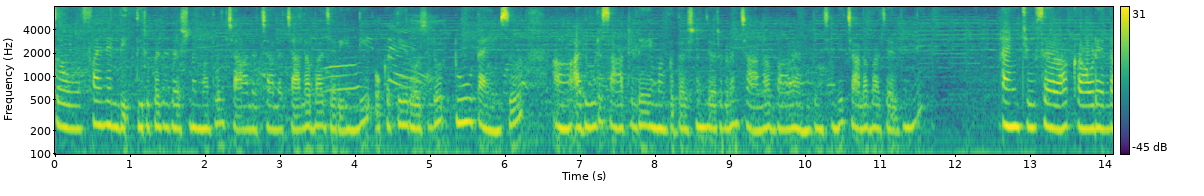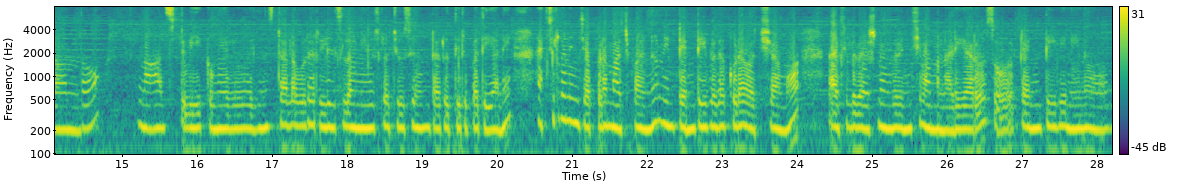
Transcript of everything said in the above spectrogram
సో ఫైనల్లీ తిరుపతి దర్శనం మాత్రం చాలా చాలా చాలా బాగా జరిగింది. ఒకటే రోజులో టూ టైమ్స్ అది కూడా సాటర్డే మాకు దర్శనం జరగడం చాలా బాగా అనిపించింది చాలా బాగా జరిగింది. అండ్ చూసారా క్రౌడ్ ఎలా ఉందో. లాస్ట్ వీక్ మీరు ఇన్స్టాలో కూడా రీల్స్లో న్యూస్లో చూసి ఉంటారు తిరుపతి అని. యాక్చువల్గా నేను చెప్పడం మర్చిపోయాను నేను టెన్ టీవీలో కూడా వచ్చాము. యాక్చువల్గా దర్శనం గురించి మమ్మల్ని అడిగారు. సో టెన్ టీవీ నేను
